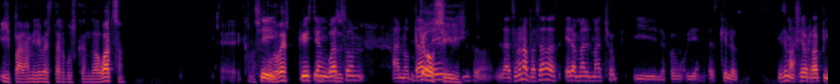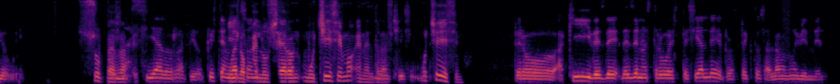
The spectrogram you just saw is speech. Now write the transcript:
y para mí va a estar buscando a Watson. Eh, como se pudo ver. Christian Entonces, Watson, anotable. yo sí. La semana pasada era mal matchup y le fue muy bien. O sea, es que los es demasiado rápido, güey. Súper rápido. Demasiado rápido. Christian Y lo Watson, pelucearon muchísimo en el draft. muchísimo. Muchísimo. Pero aquí, desde, desde nuestro especial de prospectos, hablamos muy bien de él.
